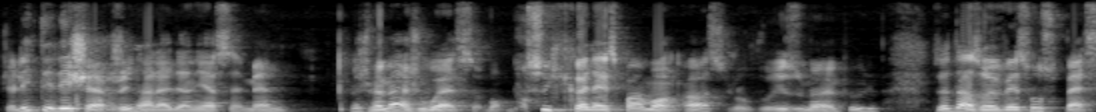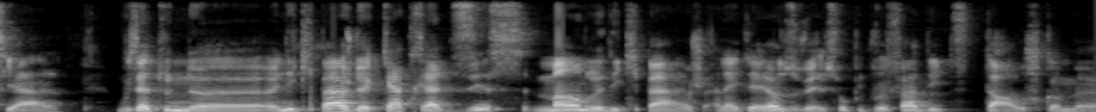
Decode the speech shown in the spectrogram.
je l'ai téléchargé dans la dernière semaine. Là, je me mets à jouer à ça. Bon, pour ceux qui connaissent pas Among Us, je vais vous résumer un peu. Vous êtes dans un vaisseau spatial. Vous êtes une, euh, un équipage de 4 à 10 membres d'équipage à l'intérieur du vaisseau, puis vous devez faire des petites tâches comme euh,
